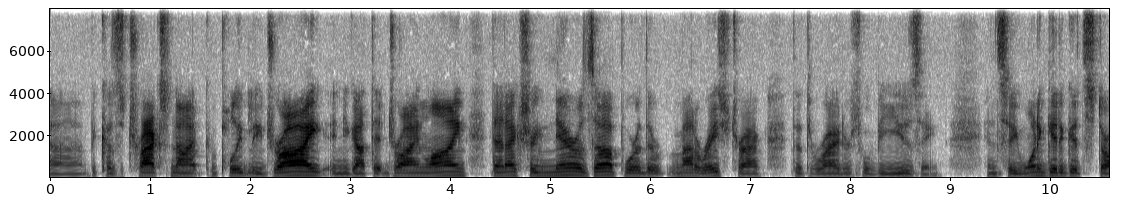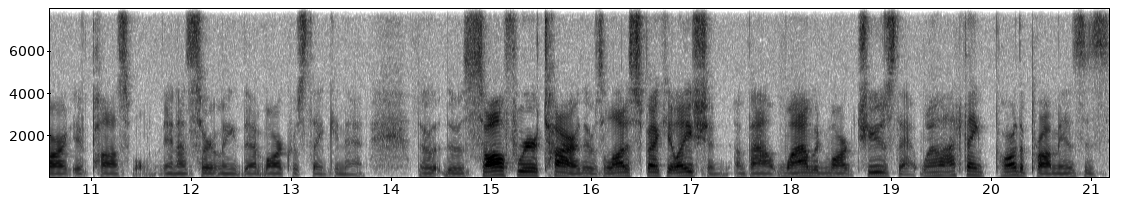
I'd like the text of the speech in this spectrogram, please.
Uh, because the track's not completely dry and you got that drying line, that actually narrows up where the amount of racetrack that the riders will be using. And so you want to get a good start if possible. And I certainly, that Marc was thinking that. The, the soft rear tire, there was a lot of speculation about why would Marc choose that. Well, I think part of the problem is, is,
